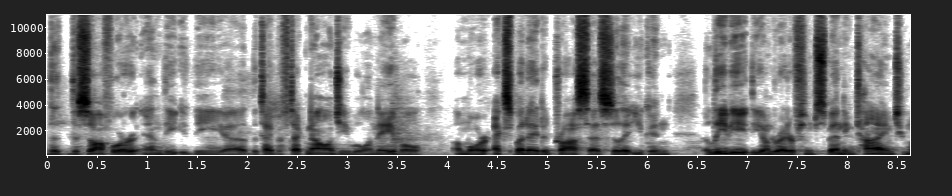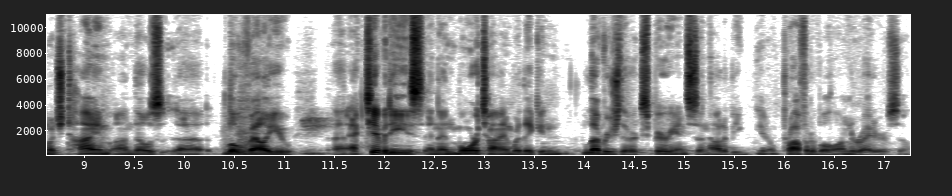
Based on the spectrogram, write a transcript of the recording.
the, the software and the, the, uh, the type of technology will enable a more expedited process so that you can alleviate the underwriter from spending time, too much time on those uh, low value uh, activities and then more time where they can leverage their experience and how to be you know, profitable underwriters. So.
